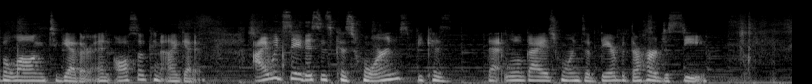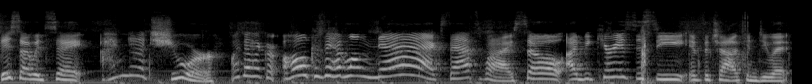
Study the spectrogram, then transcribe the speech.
belong together and also can I get it? I would say this is because horns because that little guy has horns up there, but they're hard to see. This I would say, I'm not sure. Why the heck are, oh, because they have long necks, that's why. So I'd be curious to see if the child can do it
